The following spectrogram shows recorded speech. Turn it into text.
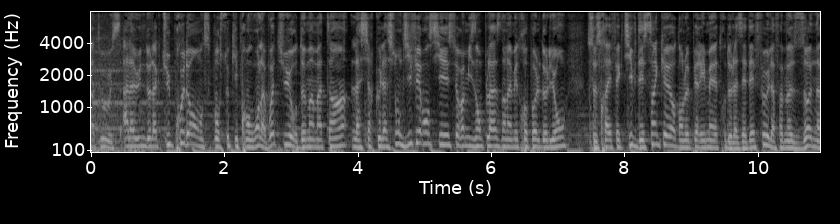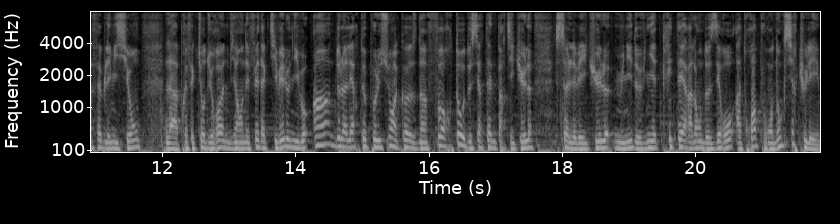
à tous. À la une de l'actu, prudence pour ceux qui prendront la voiture demain matin. La circulation différenciée sera mise en place dans la métropole de Lyon. Ce sera effectif dès 5 heures dans le périmètre de la ZFE, la fameuse zone à faible émission. La préfecture du Rhône vient en effet d'activer le niveau 1 de l'alerte pollution à cause d'un fort taux de certaines particules. Seuls les véhicules munis de vignettes critères allant de 0 à 3 pourront donc circuler.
